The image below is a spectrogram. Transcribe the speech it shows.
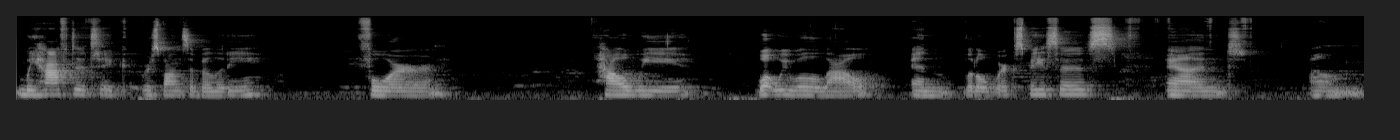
we have to take responsibility for how we what we will allow in little workspaces and um,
